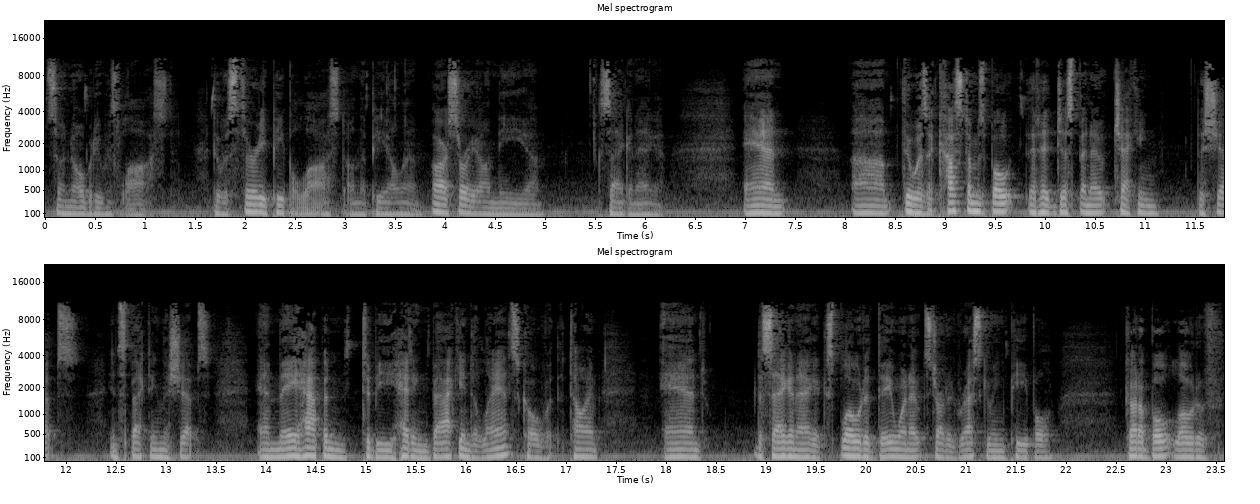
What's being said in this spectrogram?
so nobody was lost. There was 30 people lost on the PLM, or sorry, on the uh, Saganaga. And um, there was a customs boat that had just been out checking the ships, inspecting the ships, and they happened to be heading back into Lance Cove at the time. And the Saganag exploded. They went out, started rescuing people, got a boatload of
